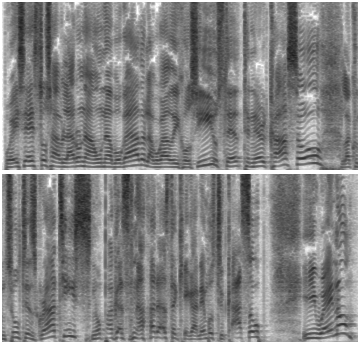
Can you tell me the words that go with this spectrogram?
Pues estos hablaron a un abogado, el abogado dijo, sí, usted tener caso, la consulta es gratis, no pagas nada hasta que ganemos tu caso. Y bueno,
